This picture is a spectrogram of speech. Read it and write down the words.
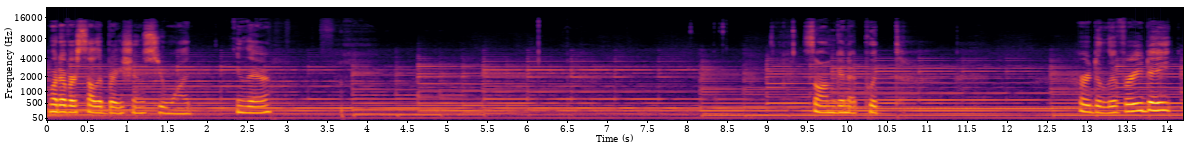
whatever celebrations you want in there. So I'm gonna put her delivery date.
